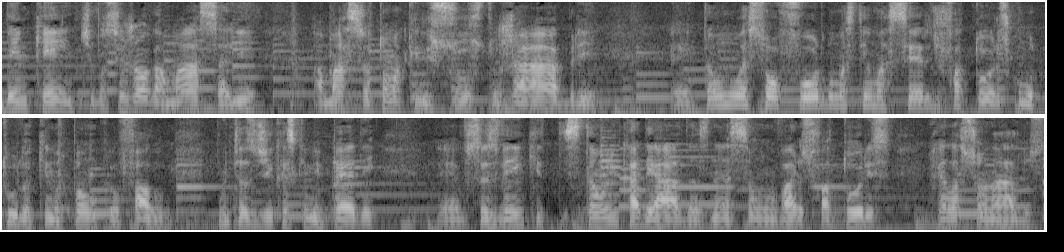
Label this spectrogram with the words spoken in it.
bem quente, você joga a massa ali, a massa toma aquele susto, já abre, então não é só o forno, mas tem uma série de fatores, como tudo aqui no pão que eu falo, muitas dicas que me pedem, é, vocês veem que estão encadeadas, né? são vários fatores relacionados.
